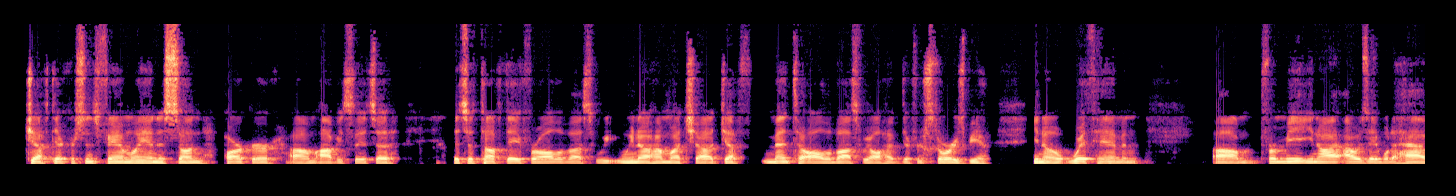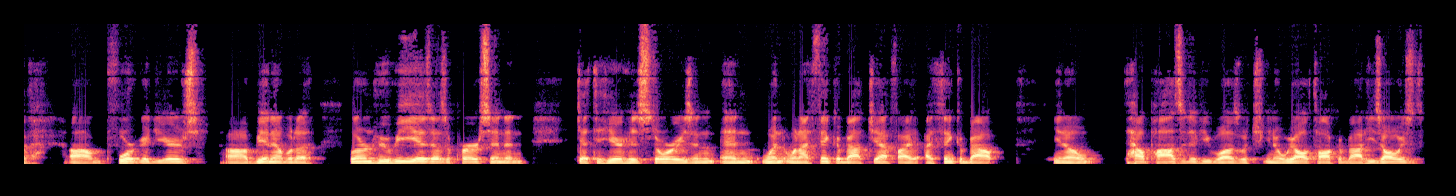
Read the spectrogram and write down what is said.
Jeff Dickerson's family and his son Parker. Um, obviously, it's a it's a tough day for all of us. We we know how much uh, Jeff meant to all of us. We all have different stories, being you know, with him. And um, for me, you know, I, I was able to have um, four good years, uh, being able to learn who he is as a person and get to hear his stories. And and when when I think about Jeff, I I think about you know how positive he was, which you know we all talk about. He's always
